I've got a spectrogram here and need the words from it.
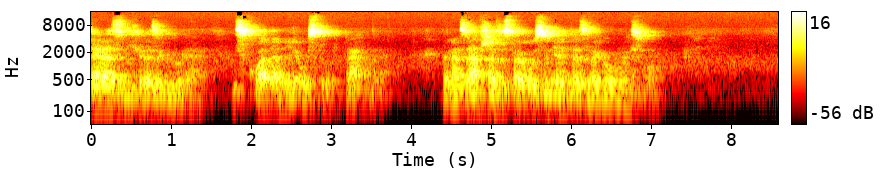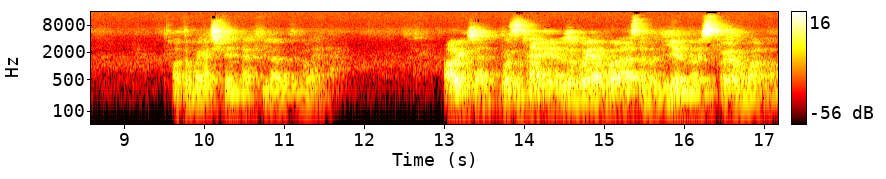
Teraz z nich rezygnuję i składam je u stóp prawdy, by na zawsze zostały usunięte z mego umysłu. Oto moja święta chwila wyzwolenia. Ojcze, poznaję, że moja wola stanowi jedność z Twoją wolą.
